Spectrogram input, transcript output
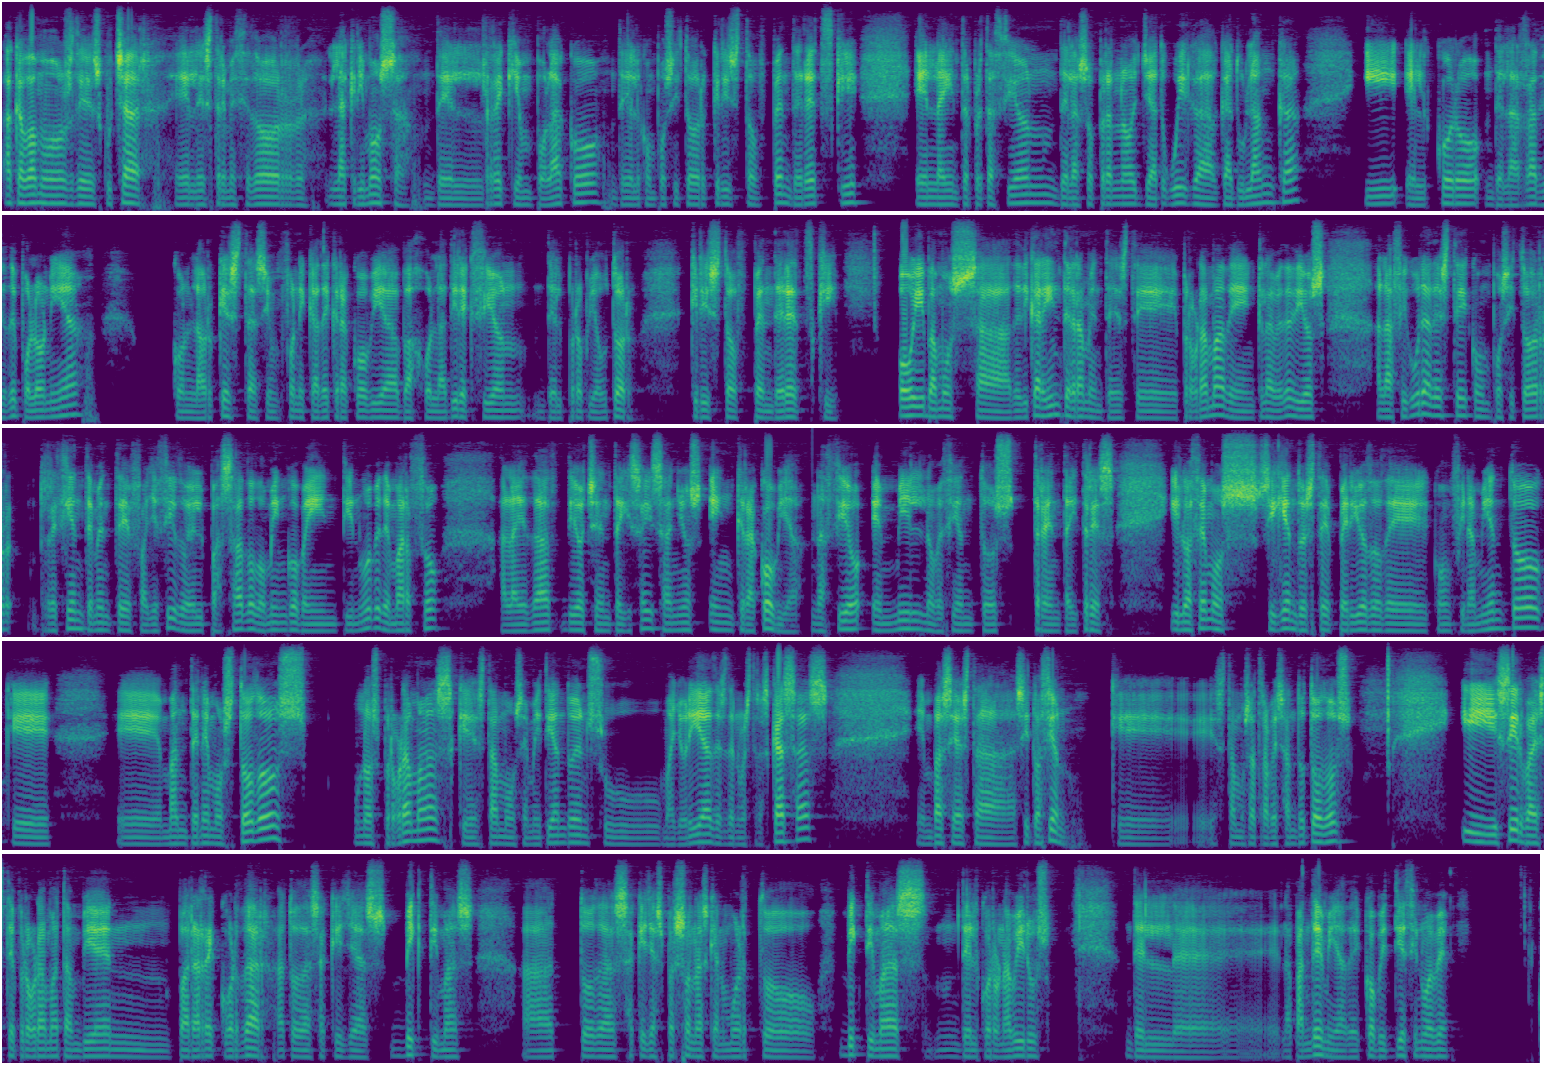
Acabamos de escuchar el estremecedor Lacrimosa del Requiem polaco del compositor Krzysztof Penderecki en la interpretación de la soprano Jadwiga Gadulanka y el coro de la radio de Polonia con la Orquesta Sinfónica de Cracovia bajo la dirección del propio autor, Krzysztof Penderecki. Hoy vamos a dedicar íntegramente este programa de Enclave de Dios a la figura de este compositor recientemente fallecido el pasado domingo 29 de marzo a la edad de 86 años en Cracovia. Nació en 1933 y lo hacemos siguiendo este periodo de confinamiento que eh, mantenemos todos unos programas que estamos emitiendo en su mayoría desde nuestras casas en base a esta situación que estamos atravesando todos. Y sirva este programa también para recordar a todas aquellas víctimas, a todas aquellas personas que han muerto víctimas del coronavirus, de eh, la pandemia de COVID-19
